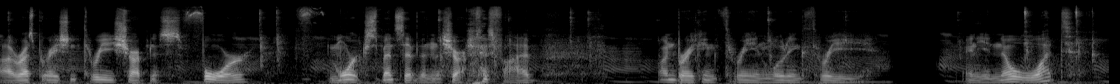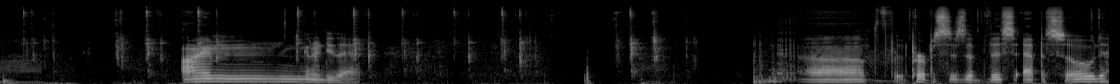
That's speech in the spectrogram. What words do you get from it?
Uh, Respiration 3, Sharpness 4, more expensive than the Sharpness 5. Unbreaking 3 and Looting 3. And you know what? I'm gonna do that. Uh, for the purposes of this episode,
